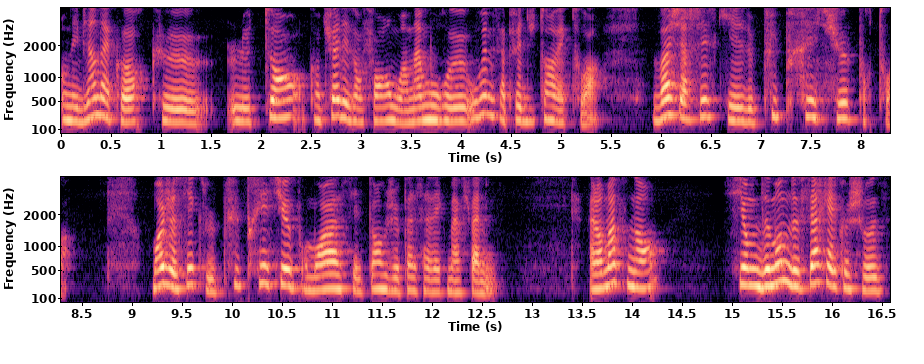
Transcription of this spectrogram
on est bien d'accord que le temps, quand tu as des enfants ou un amoureux, ou même ça peut être du temps avec toi, va chercher ce qui est le plus précieux pour toi. Moi, je sais que le plus précieux pour moi, c'est le temps que je passe avec ma famille. Alors maintenant, si on me demande de faire quelque chose,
